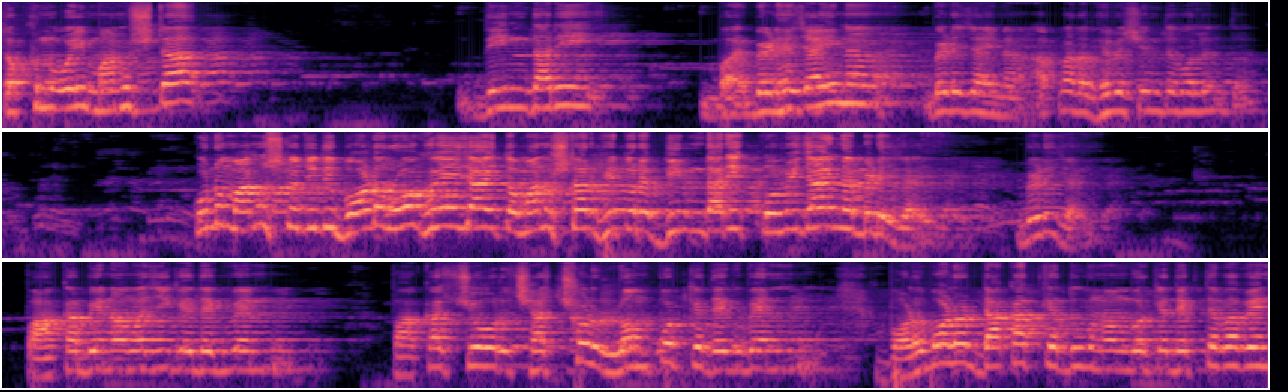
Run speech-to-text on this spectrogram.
তখন ওই মানুষটা দিনদারি বেড়ে যায় না, বেড়ে যায় না। আপনারা ভেবে চিনতে বলেন তো? কোনো মানুষকে যদি বড় রোগ হয়ে যায়, তো মানুষটার ভিতরে দিনদারি কমে যায় না, বেড়ে যায়? বেড়ে যায়। পাকা বেনামাজিকে দেখবেন, পাকা চোর ছাচ্ছর লম্পটকে দেখবেন, বড় বড় ডাকাতকে দু নম্বরকে দেখতে পাবেন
